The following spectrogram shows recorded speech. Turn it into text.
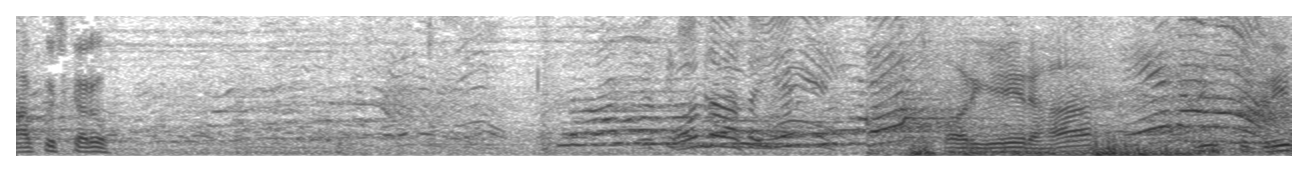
आप कुछ करो। कौन सा रास्ता ये? और ये रहा श्री सुग्रीव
